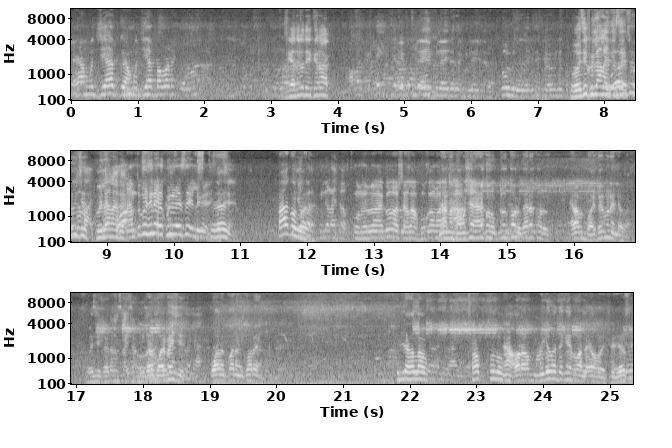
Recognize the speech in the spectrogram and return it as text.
এই আমগো জিহাদ কই আমগো জিহাদ বাবাটা কি আমার জিয়াদের দেখে রাখ ওই যে খুলে লাইতেছে খুলে লাইতে আমি তো কইছি না এটা খুলে এলে পাগল পনেরো আগস্ট না মারা না সমস্যা না করো করো করো এরা করো। এরা ভয় পাইবো না এরা ভয় পাইছে। করেন করেন করেন। খুলে হলাও সব খুলো। না ওরা ভিডিও দেখে ভালো হয়েছে ঠিক আছে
